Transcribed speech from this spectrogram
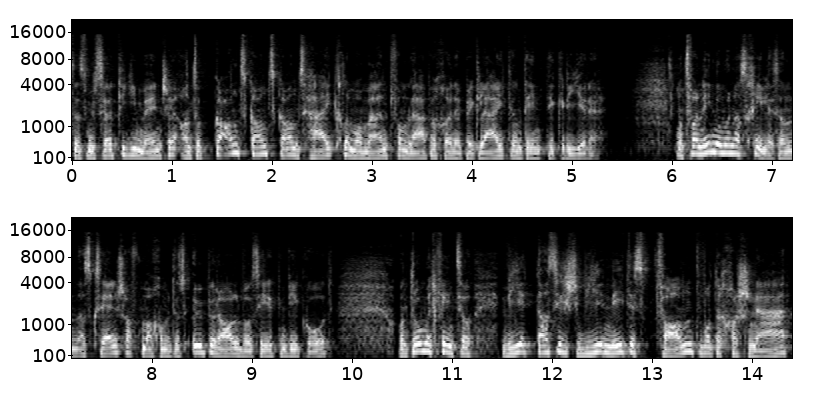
dass wir solche Menschen an so ganz, ganz, ganz heiklen Momenten vom Leben können begleiten und integrieren. Und zwar nicht nur als Kirche, sondern als Gesellschaft machen wir das überall, wo es irgendwie geht. Und darum, ich finde so, wie, das ist wie nicht ein Pfand, das du kannst nehmen kannst,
